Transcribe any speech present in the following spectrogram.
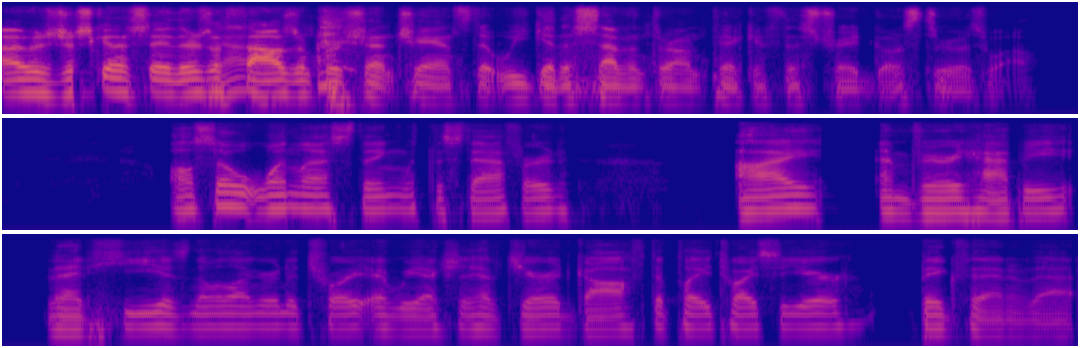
I was just gonna say there's yeah. a thousand percent chance that we get a seventh round pick if this trade goes through as well. Also, one last thing with the Stafford, I am very happy that he is no longer in Detroit and we actually have Jared Goff to play twice a year. Big fan of that.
